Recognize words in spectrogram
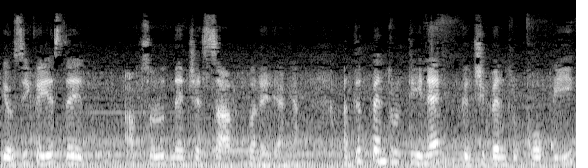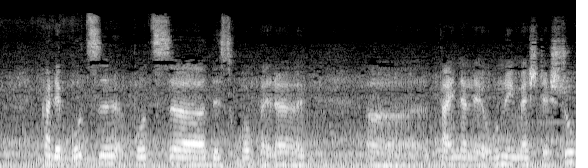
eu zic că este absolut necesar, părerea mea. Atât pentru tine, cât și pentru copii care pot să, pot să descopere uh, tainele unui meșteșug,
